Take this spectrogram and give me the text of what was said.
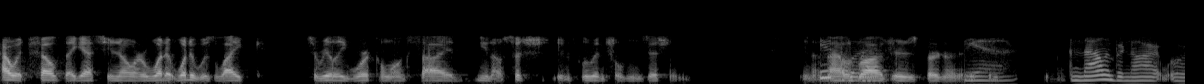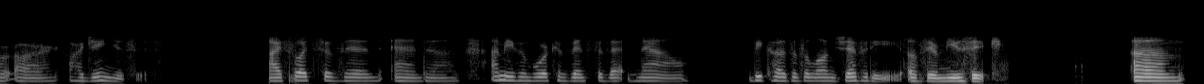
how it felt, I guess, you know, or what it what it was like to really work alongside, you know, such influential musicians. You know, it Nile was, Rodgers, Bernard. Yeah, you know. Nile and Bernard were are are geniuses. I thought so then, and uh, I'm even more convinced of that now because of the longevity of their music. Um,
